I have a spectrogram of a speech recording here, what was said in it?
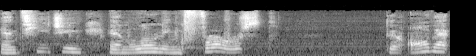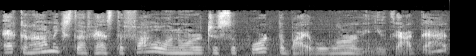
and teaching and learning first, then all that economic stuff has to follow in order to support the Bible learning. You got that?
